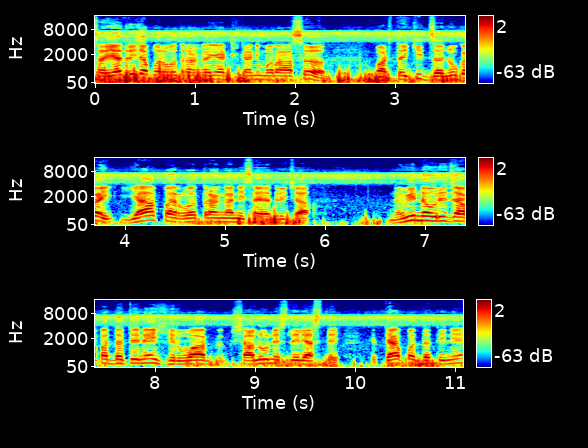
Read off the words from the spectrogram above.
सह्याद्रीच्या पर्वतरांगा या ठिकाणी मला असं वाटतंय की जणू काही या पर्वतरांगांनी सह्याद्रीच्या नवीन नवरी ज्या पद्धतीने हिरवा शालू नेसलेली असते त्या पद्धतीने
